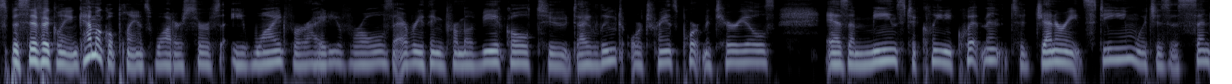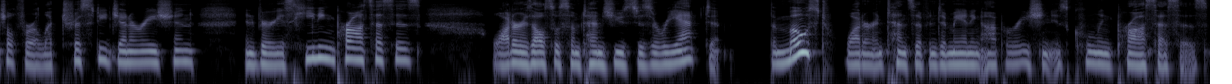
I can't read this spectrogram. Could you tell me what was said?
Specifically, in chemical plants, water serves a wide variety of roles, everything from a vehicle to dilute or transport materials, as a means to clean equipment, to generate steam, which is essential for electricity generation and various heating processes. Water is also sometimes used as a reactant. The most water intensive and demanding operation is cooling processes.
